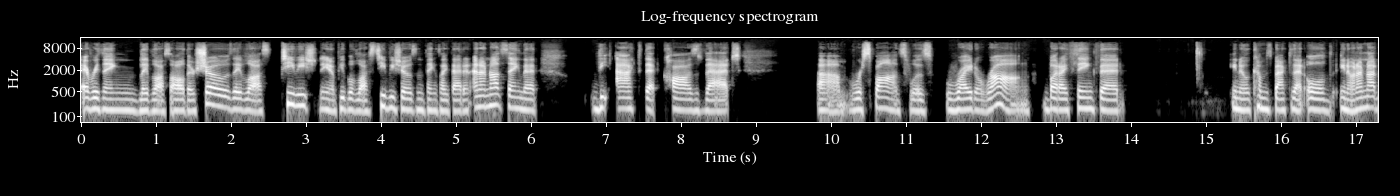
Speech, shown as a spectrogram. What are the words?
everything, they've lost all their shows, they've lost TV, you know, people have lost TV shows and things like that. And, and I'm not saying that the act that caused that um, response was right or wrong, but I think that you know comes back to that old you know and i'm not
